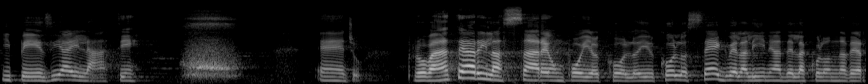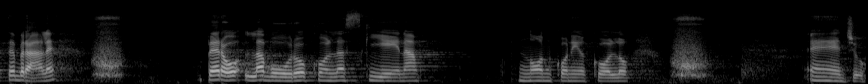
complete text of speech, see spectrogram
i pesi ai lati. E giù. Provate a rilassare un po' il collo, il collo segue la linea della colonna vertebrale, però lavoro con la schiena, non con il collo. E giù,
